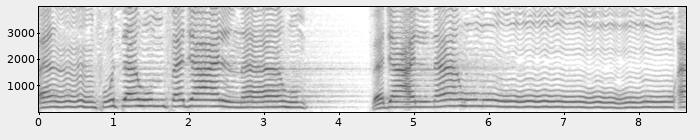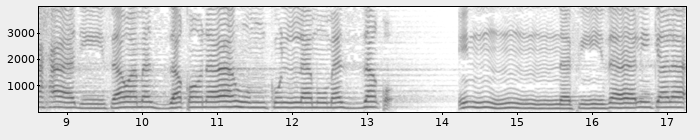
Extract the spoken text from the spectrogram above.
أنفسهم فجعلناهم فجعلناهم أحاديث ومزقناهم كل ممزق إن في ذلك لآيات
